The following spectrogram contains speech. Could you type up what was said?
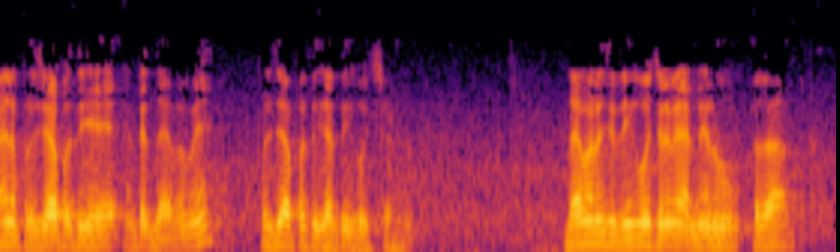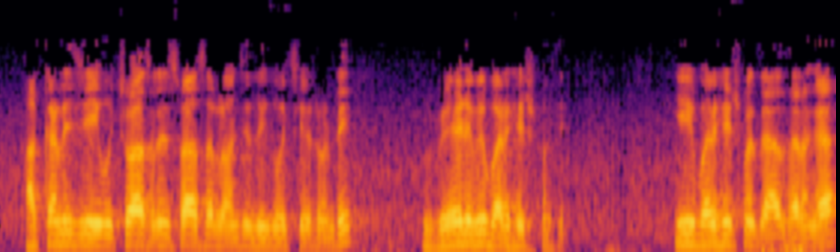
ఆయన ప్రజాపతియే అంటే దైవమే ప్రజాపతిగా దిగి వచ్చాడు దైవం నుంచి దిగి వచ్చినవే నేను కదా? అక్కడి నుంచి ఈ ఉచ్ఛ్వాస నిశ్వాసంలోంచి దిగి వచ్చేటువంటి వేడివి బర్హిష్మతి. ఈ బర్హిష్మతి ఆధారంగా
